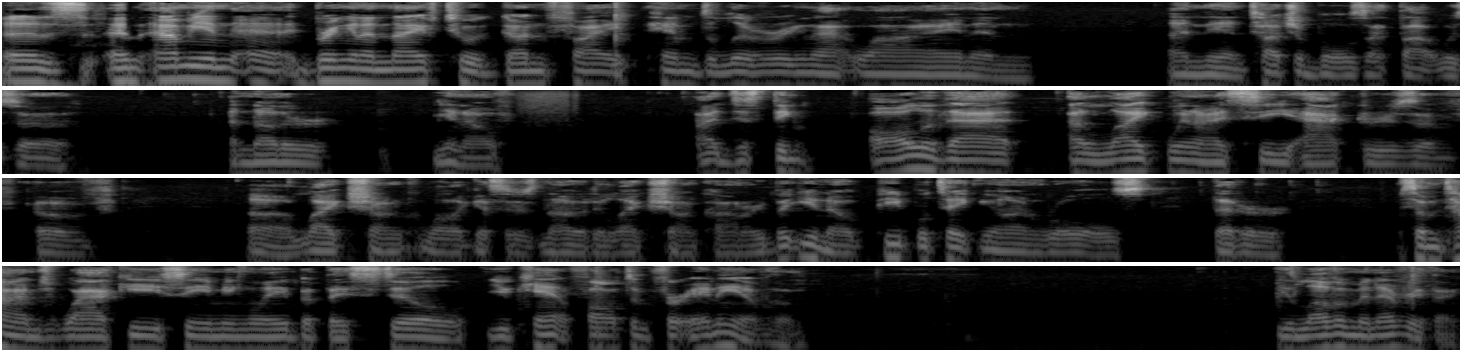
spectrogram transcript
As and I mean, uh, bringing a knife to a gunfight, him delivering that line, and and the Untouchables, I thought was a another, you know, I just think all of that. I like when I see actors of of uh, like Sean. Well, I guess there's nobody like Sean Connery, but you know, people taking on roles that are sometimes wacky seemingly, but they still you can't fault them for any of them. You love them in everything.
